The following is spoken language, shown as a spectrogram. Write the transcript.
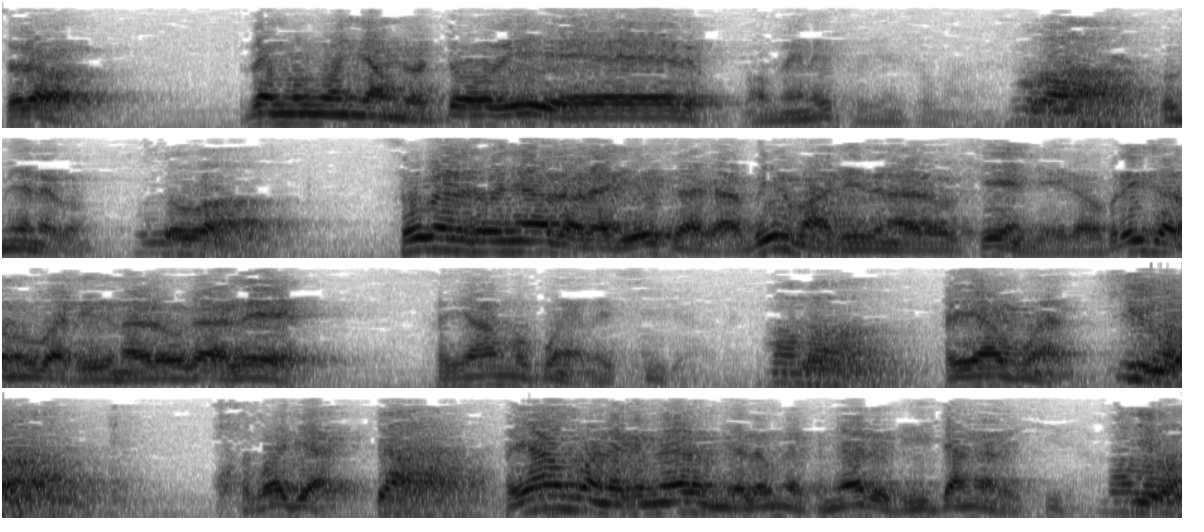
ဆိုတော့အသက်မုန်းဝမ်းကြောင့်တော့တော်သေးရဲ့လို့မောင်မင်းလေးဆိုရင်ဆိုမှာသုပါကိုမြင်တယ်ကောသုပါဆိုကံဆိုညာတော့လေဒီဥစ္စာကဘိဓမ္မာဒေသနာတော်ဖြစ်နေတော့ပြိဿသမုပ္ပါဒေသနာတော်ကလည်းဘုရားမပွင့်လည်းရှိတာမှန်ပါဘုရားပွင့်ရှိပါ သဘောကျကြာဘုရားပွင့်လည်းခင်ဗျားတို့မျက်လုံးနဲ့ခင်ဗျားတို့ဒီတန်းကလည်းရှိတာမှန်ပါ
